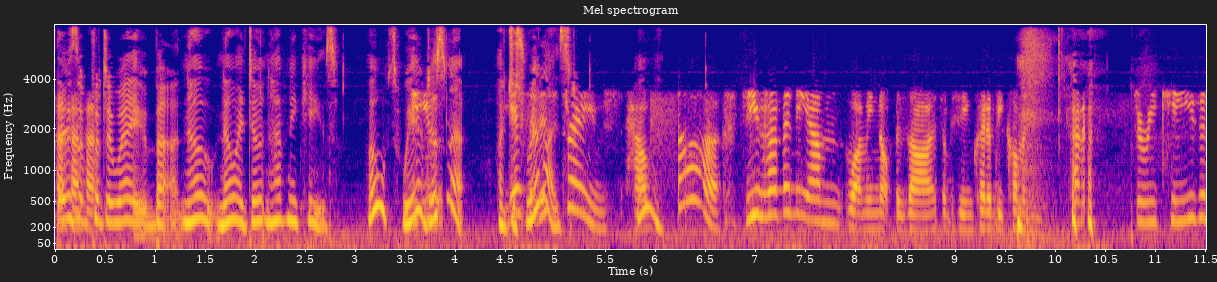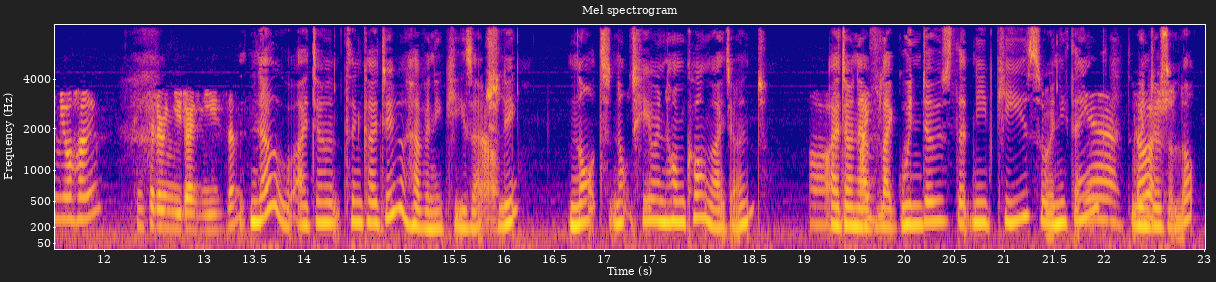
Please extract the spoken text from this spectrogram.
Those are put away. But no, no, I don't have any keys. Oh, it's weird, you- isn't it? I Yes, just realised. strange. How Hmm. bizarre. Do you have any, um, well, I mean, not bizarre, it's obviously incredibly common. have any keys in your home, considering you don't use them? No, I don't think I do have any keys actually. Not not here in Hong Kong. I don't. Oh, I don't have like windows that need keys or anything. Yeah, the windows are locked.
